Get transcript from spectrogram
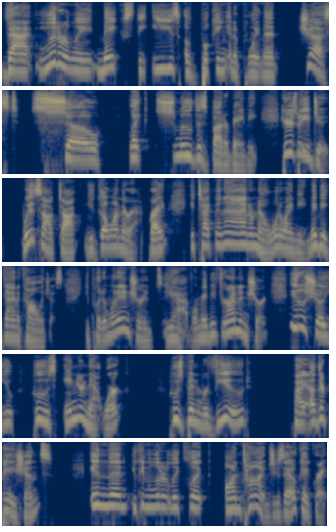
that literally makes the ease of booking an appointment just so like smooth as butter, baby. Here's what you do with ZocDoc, you go on their app, right? You type in, ah, I don't know, what do I need? Maybe a gynecologist. You put in what insurance you have, or maybe if you're uninsured, it'll show you who's in your network, who's been reviewed by other patients. And then you can literally click on times. You can say, okay, great.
